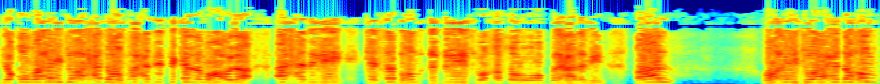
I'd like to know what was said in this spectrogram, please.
يقول رأيت أحدهم أحد اللي تكلموا هؤلاء أحد اللي كسبهم إبليس وخسروا رب العالمين. قال رأيت أحدهم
